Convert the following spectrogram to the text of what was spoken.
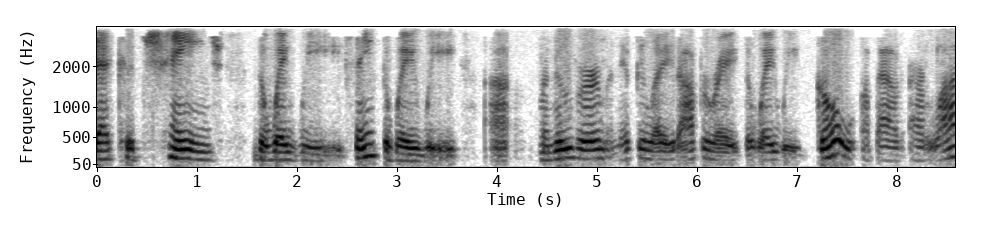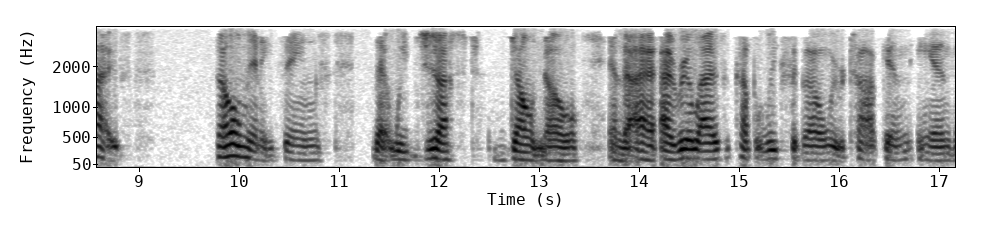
that could change the way we think, the way we uh, maneuver, manipulate, operate, the way we go about our lives. So many things that we just don't know. And I, I realized a couple of weeks ago we were talking and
